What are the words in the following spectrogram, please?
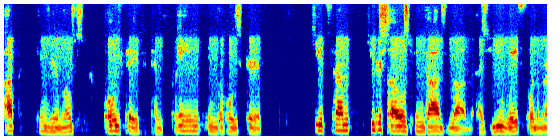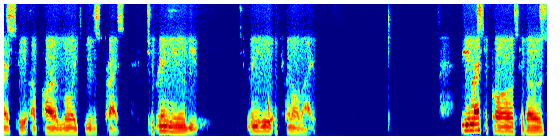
up in your most holy faith and praying in the Holy Spirit, keep them keep yourselves in God's love as you wait for the mercy of our Lord Jesus Christ to bring you the bring you eternal life. Be merciful to those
